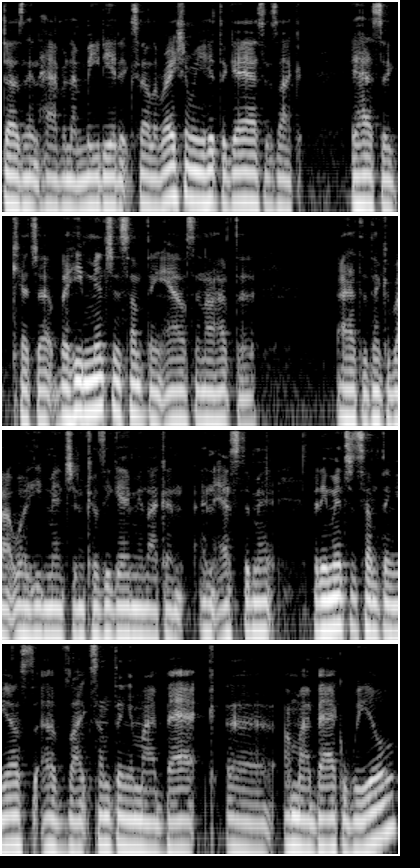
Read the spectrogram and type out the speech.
doesn't have an immediate acceleration when you hit the gas. It's like it has to catch up. But he mentioned something else, and I'll have to I have to think about what he mentioned because he gave me like an, an estimate. But he mentioned something else of like something in my back uh, on my back wheel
